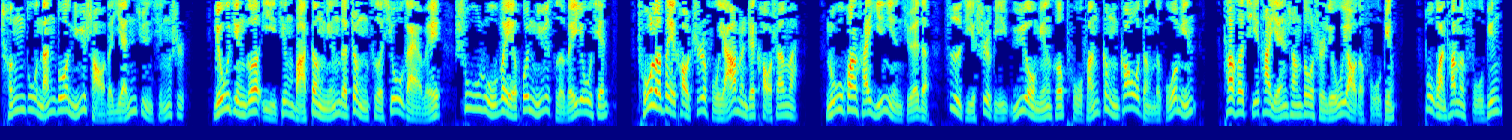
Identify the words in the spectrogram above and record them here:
成都男多女少的严峻形势。刘进哥已经把邓明的政策修改为输入未婚女子为优先。除了背靠知府衙门这靠山外，卢欢还隐隐觉得自己是比于幼明和普凡更高等的国民。他和其他盐商都是刘耀的府兵，不管他们府兵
